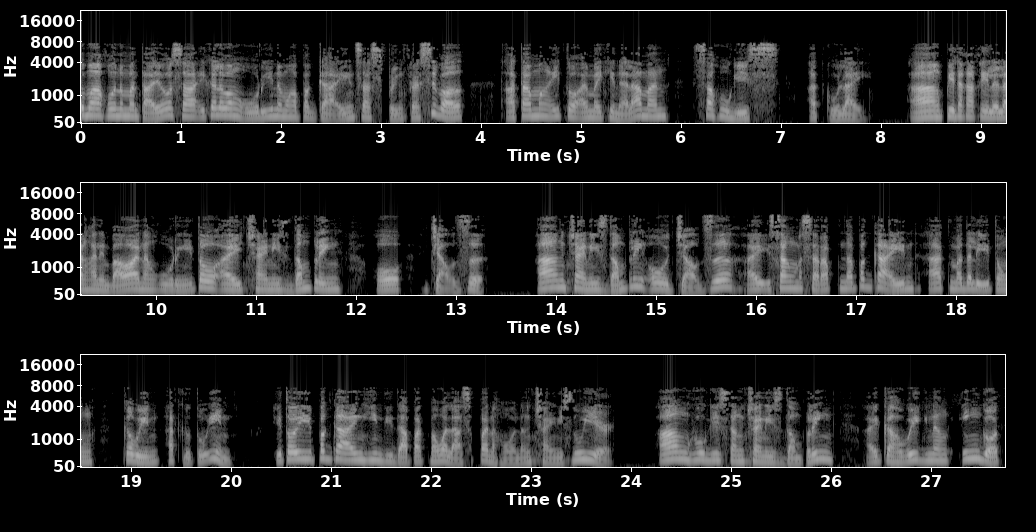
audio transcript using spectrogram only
Dumako naman tayo sa ikalawang uri ng mga pagkain sa Spring Festival at ang mga ito ay may kinalaman sa hugis at kulay. Ang pinakakilalang halimbawa ng uring ito ay Chinese dumpling o jiaozi. Ang Chinese dumpling o jiaozi ay isang masarap na pagkain at madali itong gawin at lutuin. Ito ay pagkain hindi dapat mawala sa panahon ng Chinese New Year. Ang hugis ng Chinese dumpling ay kahawig ng ingot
